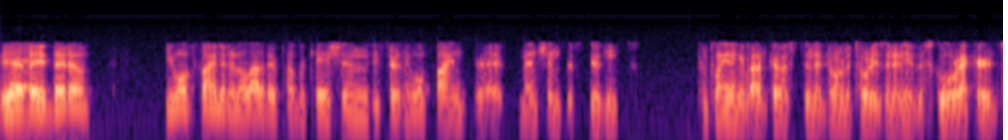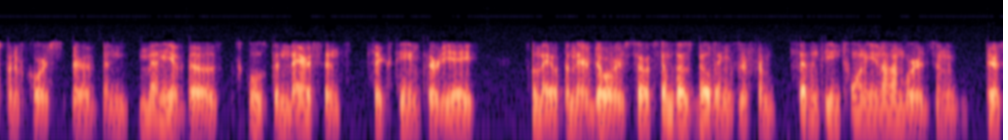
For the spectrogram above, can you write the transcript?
yeah, they they don't. You won't find it in a lot of their publications. You certainly won't find uh, mentions of students complaining about ghosts in their dormitories in any of the school records. But of course, there have been many of those. The school's been there since 1638 when they opened their doors. So some of those buildings are from 1720 and onwards, and there's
